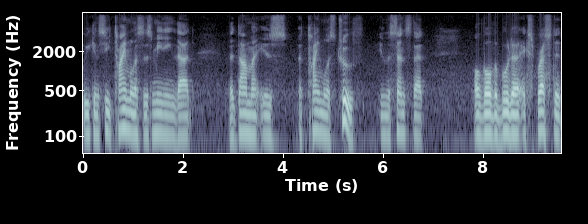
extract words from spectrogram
We can see timeless as meaning that the Dhamma is a timeless truth in the sense that although the Buddha expressed it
